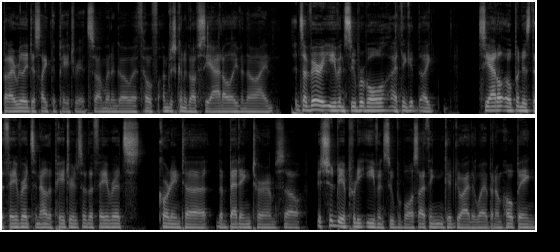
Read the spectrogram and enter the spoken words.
but I really dislike the Patriots. So I'm going to go with. Hope I'm just going to go with Seattle, even though I. It's a very even Super Bowl. I think it like Seattle opened as the favorites, and now the Patriots are the favorites according to the betting term. So it should be a pretty even Super Bowl. So I think it could go either way, but I'm hoping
